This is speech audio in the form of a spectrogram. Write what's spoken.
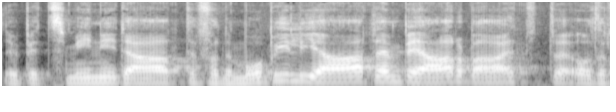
ob jetzt meine Daten von der Mobiliar dann bearbeitet oder,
